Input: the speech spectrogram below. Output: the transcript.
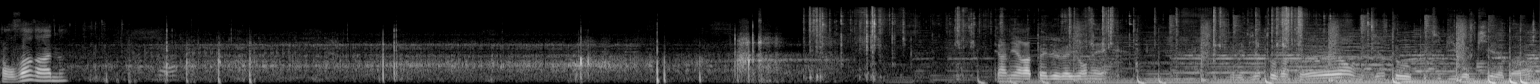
Au revoir Anne. Dernier appel de la journée. Il est bientôt 20h, on est bientôt au petit bivouac là-bas.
